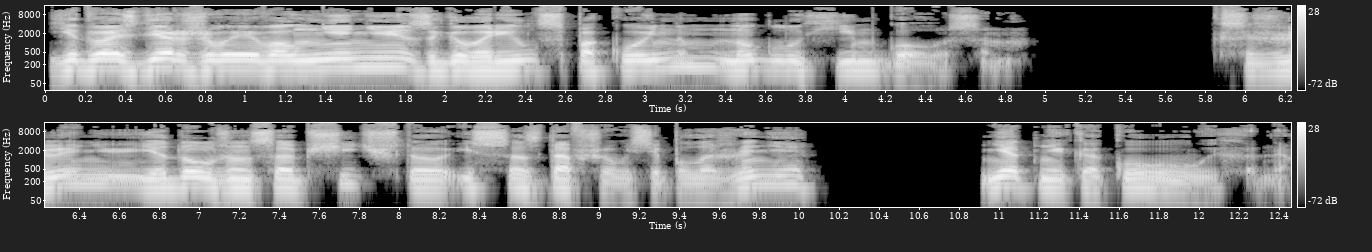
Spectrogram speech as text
едва сдерживая волнение, заговорил спокойным, но глухим голосом. К сожалению, я должен сообщить, что из создавшегося положения нет никакого выхода.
